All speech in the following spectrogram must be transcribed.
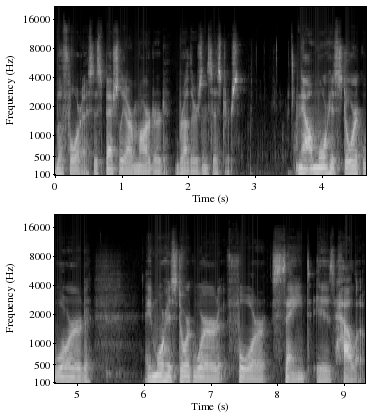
before us, especially our martyred brothers and sisters. Now, a more historic word, a more historic word for saint is hallow.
